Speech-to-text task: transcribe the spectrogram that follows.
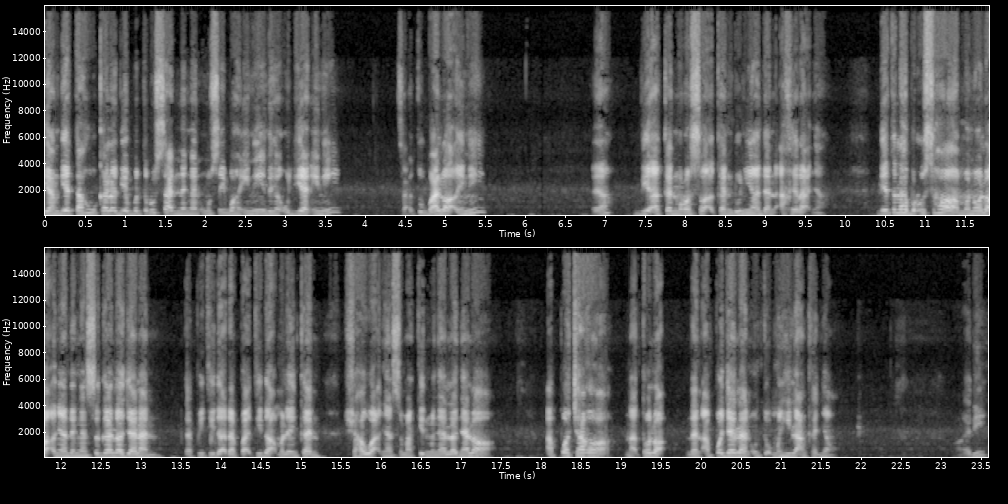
yang dia tahu kalau dia berterusan dengan musibah ini, dengan ujian ini, satu balak ini, ya, dia akan merosakkan dunia dan akhiratnya. Dia telah berusaha menolaknya dengan segala jalan tapi tidak dapat tidak melainkan syahwatnya semakin menyala-nyala. Apa cara nak tolak dan apa jalan untuk menghilangkannya? Jadi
